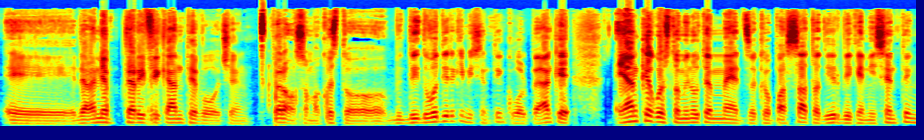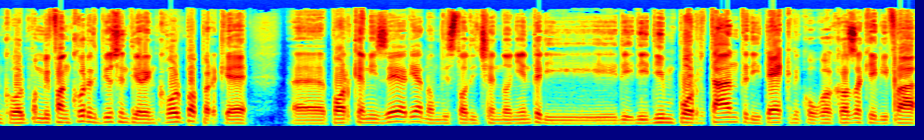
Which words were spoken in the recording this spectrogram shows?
e della mia terrificante voce. Però insomma, questo devo dire che mi sento in colpa. E anche, e anche, questo minuto e mezzo che ho passato a dirvi che mi sento in colpa mi fa ancora di più sentire in colpa perché, eh, porca miseria, non vi sto dicendo niente di, di, di, di importante, di tecnico, qualcosa che vi fa,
